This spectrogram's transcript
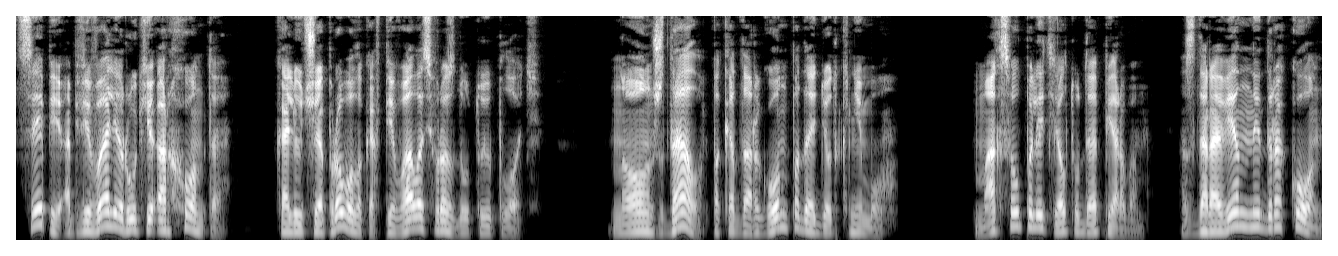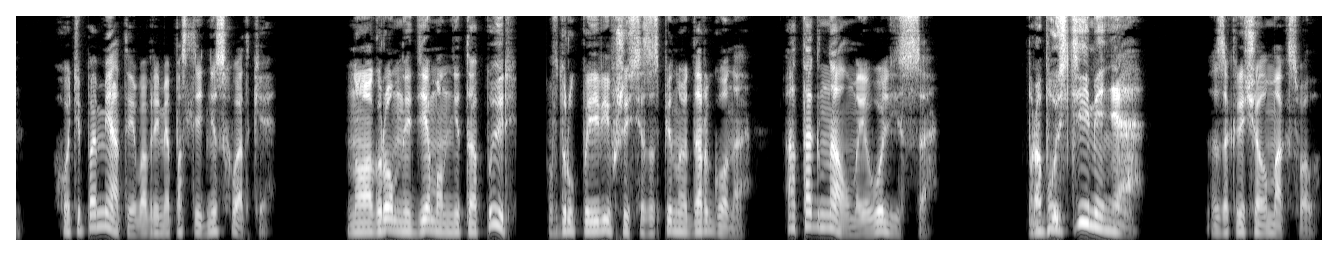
Цепи обвивали руки Архонта, колючая проволока впивалась в раздутую плоть. Но он ждал, пока Даргон подойдет к нему. Максвелл полетел туда первым. Здоровенный дракон, хоть и помятый во время последней схватки. Но огромный демон-нетопырь, вдруг появившийся за спиной Даргона, отогнал моего лиса. «Пропусти меня!» — закричал Максвелл.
